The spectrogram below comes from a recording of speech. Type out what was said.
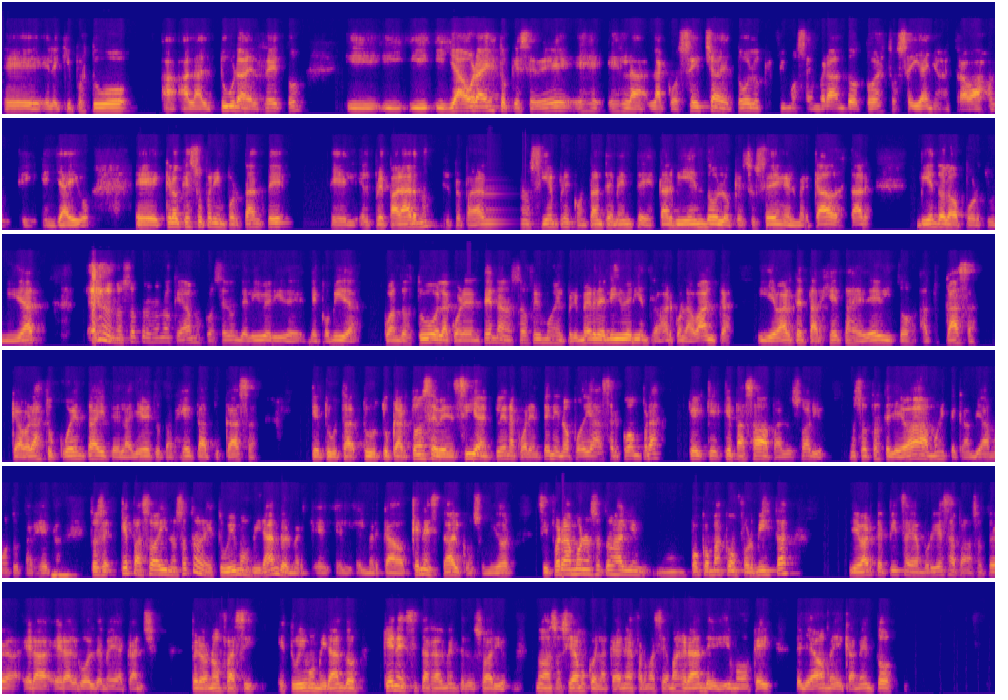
Eh, el equipo estuvo a la altura del reto y, y, y, ahora esto que se ve es, la, la, cosecha de todo lo que fuimos sembrando todos estos seis años de trabajo en, en, Yaigo. Eh, creo que es súper importante el, prepararnos, el prepararnos siempre, constantemente, estar viendo lo que sucede en el mercado, estar viendo la oportunidad. Nosotros no nos quedamos con ser un delivery de, de comida. Cuando estuvo la cuarentena, nosotros fuimos el primer delivery en trabajar con la banca y llevarte tarjetas de débito a tu casa, que abras tu cuenta y te la lleve tu tarjeta a tu casa que tu, tu, cartón se vencía en plena cuarentena y no podías hacer compras, ¿qué, qué, qué pasaba para el usuario? Nosotros te llevábamos y te cambiábamos tu tarjeta. Entonces, ¿qué pasó ahí? Nosotros estuvimos mirando el, el, el mercado, qué necesitaba el consumidor. Si fuéramos nosotros alguien un poco más conformista, llevarte pizza y hamburguesa para nosotros era, era, el gol de media cancha pero no fue así. Estuvimos mirando qué necesita realmente el usuario. Nos asociamos con la cadena de farmacia más grande y dijimos, ok, te llevamos medicamentos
